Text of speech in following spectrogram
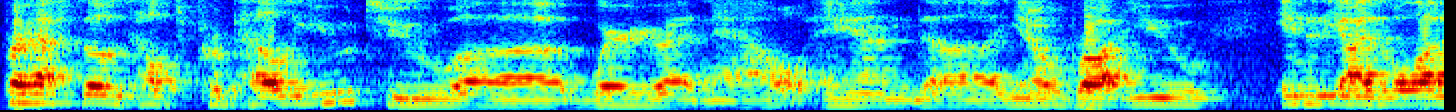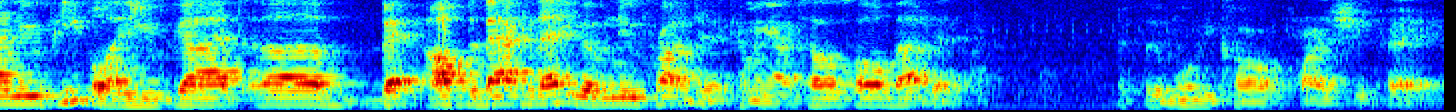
perhaps those helped propel you to uh, where you're at now, and uh, you know, brought you into the eyes of a lot of new people. And you've got uh, ba- off the back of that, you have a new project coming out. Tell us all about it. It's the movie called Price You Pay.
